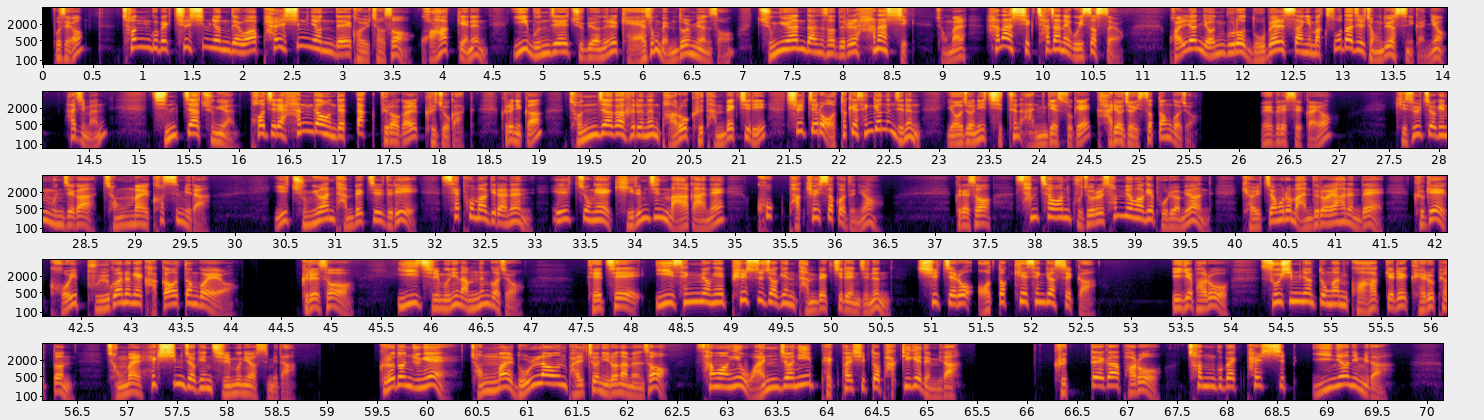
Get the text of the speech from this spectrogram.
보세요. 1970년대와 80년대에 걸쳐서 과학계는 이 문제의 주변을 계속 맴돌면서 중요한 단서들을 하나씩, 정말 하나씩 찾아내고 있었어요. 관련 연구로 노벨상이 막 쏟아질 정도였으니까요. 하지만 진짜 중요한 퍼즐의 한가운데 딱 들어갈 그 조각, 그러니까 전자가 흐르는 바로 그 단백질이 실제로 어떻게 생겼는지는 여전히 짙은 안개 속에 가려져 있었던 거죠. 왜 그랬을까요? 기술적인 문제가 정말 컸습니다. 이 중요한 단백질들이 세포막이라는 일종의 기름진 막 안에 콕 박혀 있었거든요. 그래서 3차원 구조를 선명하게 보려면 결정으로 만들어야 하는데 그게 거의 불가능에 가까웠던 거예요. 그래서 이 질문이 남는 거죠. 대체 이 생명의 필수적인 단백질 엔진은 실제로 어떻게 생겼을까? 이게 바로 수십 년 동안 과학계를 괴롭혔던 정말 핵심적인 질문이었습니다. 그러던 중에 정말 놀라운 발전이 일어나면서 상황이 완전히 180도 바뀌게 됩니다. 그때가 바로 1982년입니다.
